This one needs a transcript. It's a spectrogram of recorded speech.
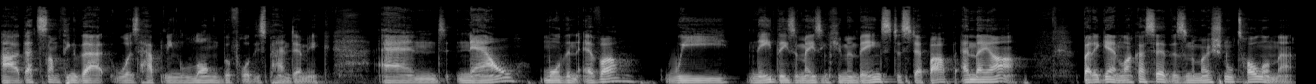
Uh, that's something that was happening long before this pandemic. And now, more than ever, we need these amazing human beings to step up, and they are. But again, like I said, there's an emotional toll on that.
